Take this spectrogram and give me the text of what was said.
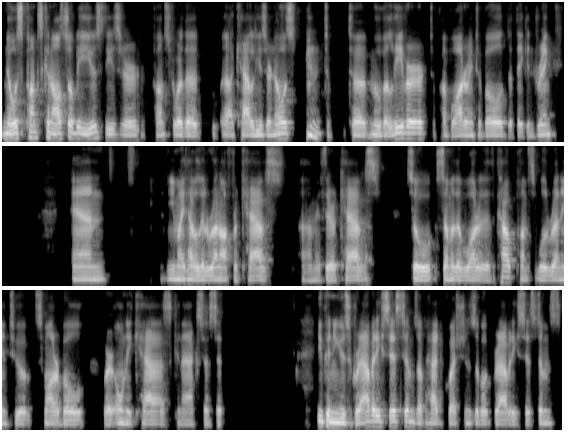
Nose pumps can also be used. These are pumps where the uh, cattle use their nose to, to move a lever to pump water into a bowl that they can drink and you might have a little runoff for calves um, if there are calves. So some of the water that the cow pumps will run into a smaller bowl where only calves can access it. You can use gravity systems. I've had questions about gravity systems.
